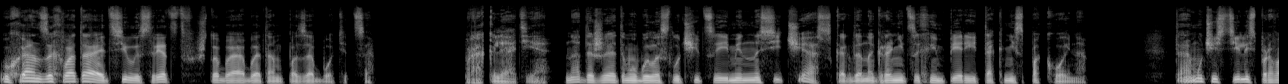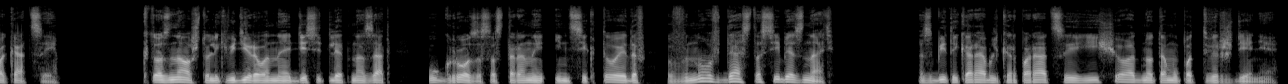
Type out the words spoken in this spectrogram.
У Ханза хватает сил и средств, чтобы об этом позаботиться. Проклятие! Надо же этому было случиться именно сейчас, когда на границах империи так неспокойно. Там участились провокации. Кто знал, что ликвидированная 10 лет назад — угроза со стороны инсектоидов вновь даст о себе знать. Сбитый корабль корпорации — еще одно тому подтверждение.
